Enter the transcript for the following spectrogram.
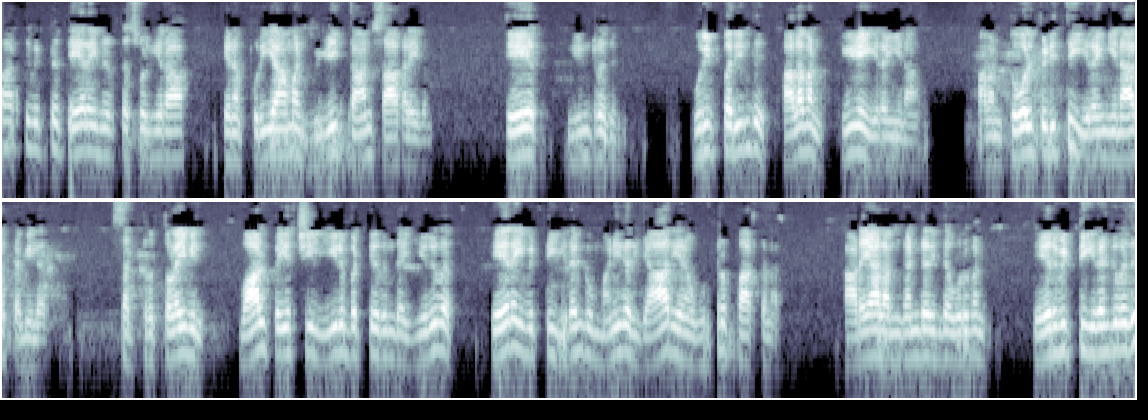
பார்த்துவிட்டு தேரை நிறுத்த சொல்கிறார் என புரியாமல் விழித்தான் சாகலைவன். தேர் நின்றது. குறிப்பறிந்து அளவன் கீழே இறங்கினான். அவன் தோல் பிடித்து இறங்கினார் கபிலர். சற்று தொலைவில் வால் பயிற்சியில் ஈடுபட்டிருந்த இருவர் தேரை விட்டு இறங்கும் மனிதர் யார் என உற்று பார்த்தனர். அடையாளம் கண்டறிந்த ஒருவன் தேர் விட்டு இறங்குவது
